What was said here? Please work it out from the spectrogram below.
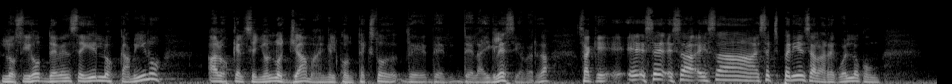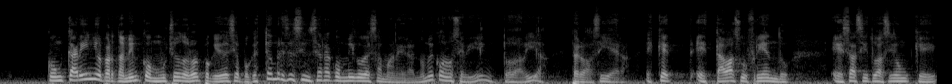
Los hijos deben seguir los caminos a los que el Señor los llama en el contexto de, de- de la iglesia, ¿verdad? O sea que ese- esa, esa, esa experiencia la recuerdo con, con cariño, pero también con mucho dolor, porque yo decía, ¿por qué este hombre se sincera conmigo de esa manera? No me conoce bien todavía, pero así era. Es que estaba sufriendo esa situación que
